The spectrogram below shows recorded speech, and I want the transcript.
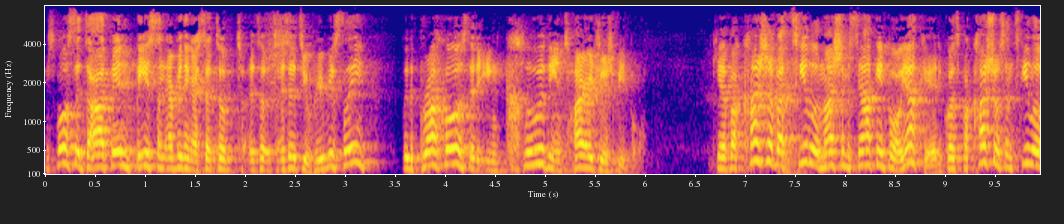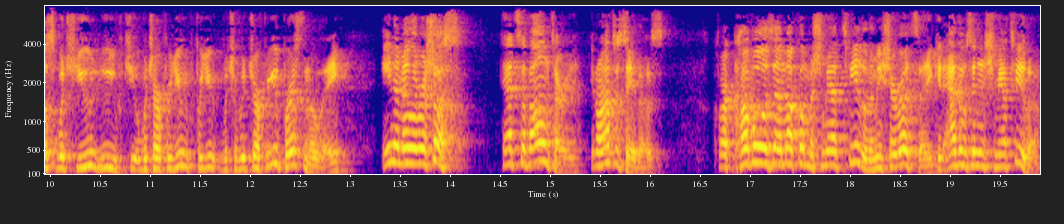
You're supposed to daven based on everything I said to, to, I said to you previously, with brachos that include the entire Jewish people. Because bakashos and tfilos which you, which are for you for you which, which are for you personally, inam el rashos. That's voluntary. You don't have to say those. You can add those in Shemiat Tefillah.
